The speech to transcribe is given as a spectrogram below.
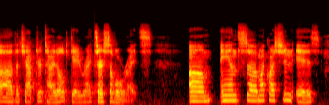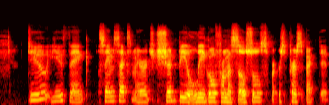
uh, the chapter titled Gay Rights or Civil Rights. Um, and so, my question is Do you think same sex marriage should be legal from a social perspective?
